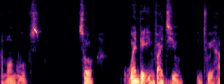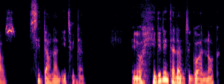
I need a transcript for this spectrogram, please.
among wolves. So when they invite you into a house, sit down and eat with them. You know, he didn't tell them to go and knock.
